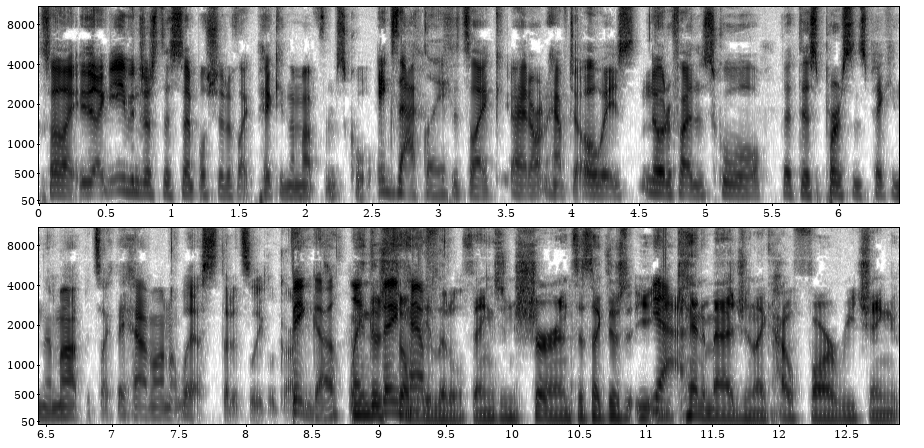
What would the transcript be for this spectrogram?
So like like even just the simple shit of like picking them up from school. Exactly. It's like I don't have to always notify the school that this person's picking them up. It's like they have on a list that it's legal guardians. Bingo. I mean, there's they so have, many little things. Insurance. It's like there's you, Yeah. you can't imagine like how far-reaching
